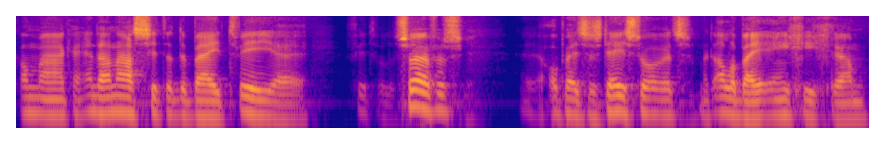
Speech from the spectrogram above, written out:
kan maken. En daarnaast zitten erbij twee virtuele servers op SSD-storage met allebei 1 gigram,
